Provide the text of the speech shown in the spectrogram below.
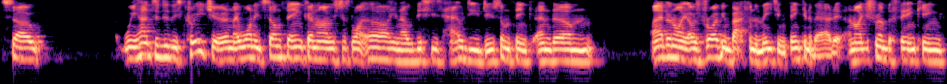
So we had to do this creature and they wanted something and I was just like, oh, you know, this is how do you do something? And um, I don't know, I was driving back from the meeting thinking about it and I just remember thinking,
